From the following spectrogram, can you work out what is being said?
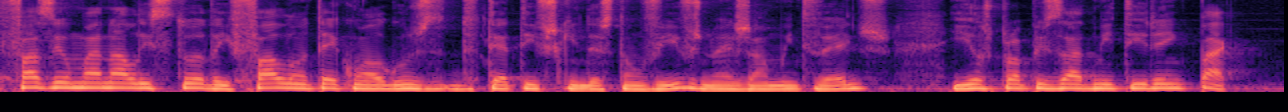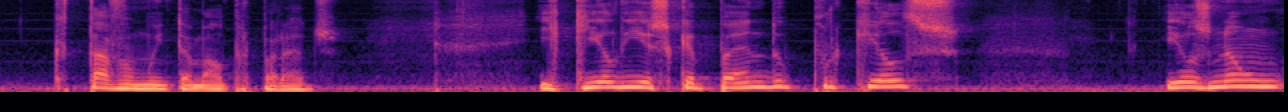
fazem uma análise toda e falam até com alguns detetives que ainda estão vivos, não é? Já muito velhos, e eles próprios a admitirem pá, que estavam muito a mal preparados e que ele ia escapando porque eles eles não,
